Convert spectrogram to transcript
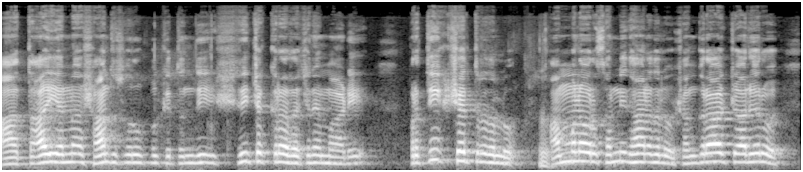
ಆ ತಾಯಿಯನ್ನು ಶಾಂತ ಸ್ವರೂಪಕ್ಕೆ ತಂದು ಶ್ರೀಚಕ್ರ ರಚನೆ ಮಾಡಿ ಪ್ರತಿ ಕ್ಷೇತ್ರದಲ್ಲೂ ಅಮ್ಮನವರ ಸನ್ನಿಧಾನದಲ್ಲೂ ಶಂಕರಾಚಾರ್ಯರು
